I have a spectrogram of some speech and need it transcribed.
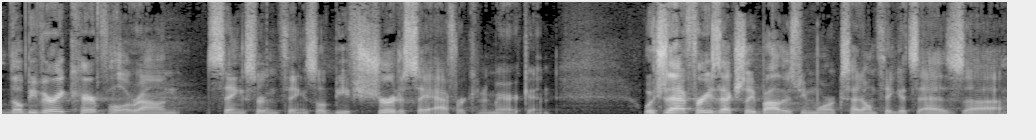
they'll be very careful around saying certain things. They'll be sure to say African American, which that phrase actually bothers me more because I don't think it's as uh,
